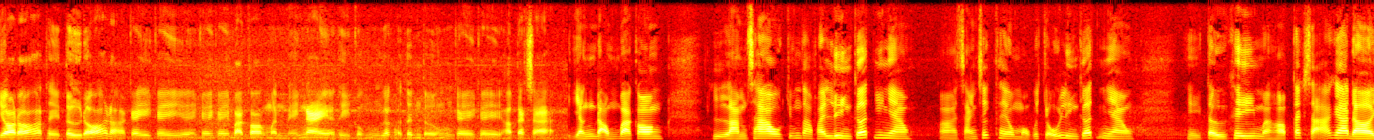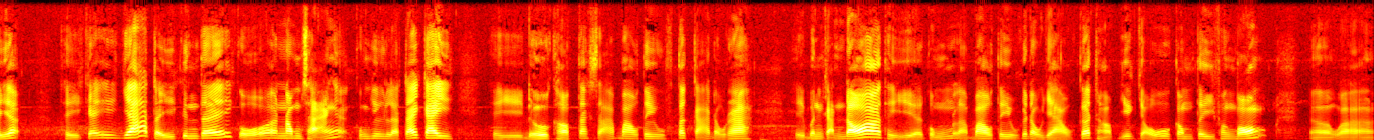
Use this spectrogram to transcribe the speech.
Do đó thì từ đó là cái cái cái cái bà con mình hiện nay thì cũng rất là tin tưởng cái cái hợp tác xã. Vận động bà con làm sao chúng ta phải liên kết với nhau à, sản xuất theo một cái chuỗi liên kết với nhau thì từ khi mà hợp tác xã ra đời á thì cái giá trị kinh tế của nông sản á, cũng như là trái cây thì được hợp tác xã bao tiêu tất cả đầu ra. Thì bên cạnh đó thì cũng là bao tiêu cái đầu vào kết hợp với chỗ công ty phân bón. Ờ, và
